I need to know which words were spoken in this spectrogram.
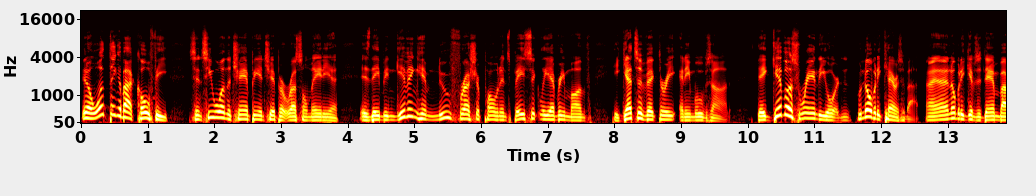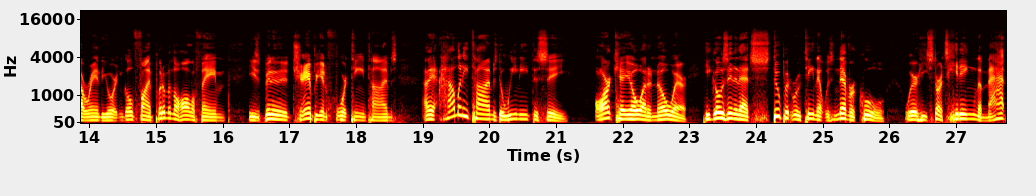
You know, one thing about Kofi since he won the championship at WrestleMania is they've been giving him new fresh opponents basically every month. He gets a victory and he moves on. They give us Randy Orton, who nobody cares about. Uh, nobody gives a damn about Randy Orton. Go find, put him in the Hall of Fame. He's been a champion 14 times. I mean, how many times do we need to see RKO out of nowhere? He goes into that stupid routine that was never cool, where he starts hitting the mat.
